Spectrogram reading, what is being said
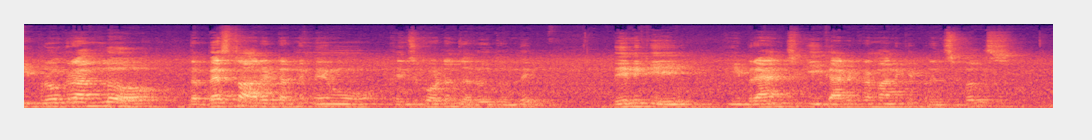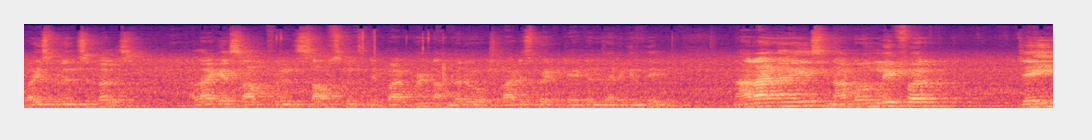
ఈ ప్రోగ్రాంలో ద బెస్ట్ ఆడిటర్ని మేము ఎంచుకోవడం జరుగుతుంది. దీనికి ఈ బ్రాంచ్కి ఈ కార్యక్రమానికి ప్రిన్సిపల్స్ వైస్ ప్రిన్సిపల్స్ అలాగే soft skills soft skills department అందరూ పార్టిసిపేట్ చేయడం జరిగింది. Narayana is not only for JEE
